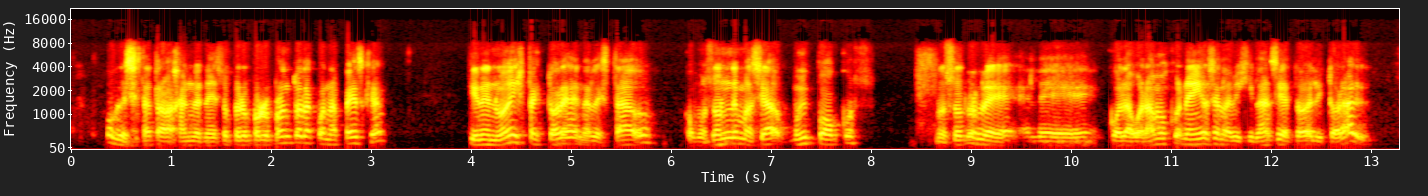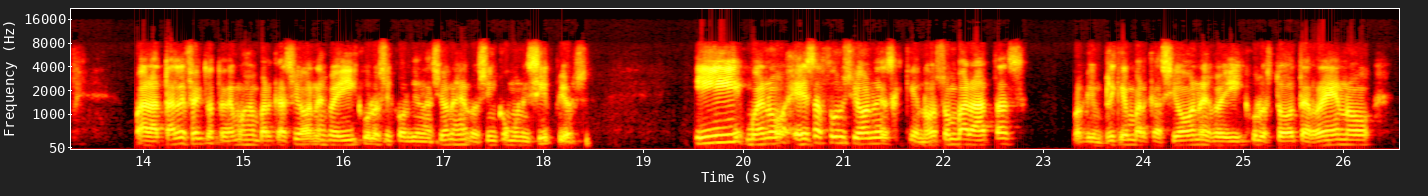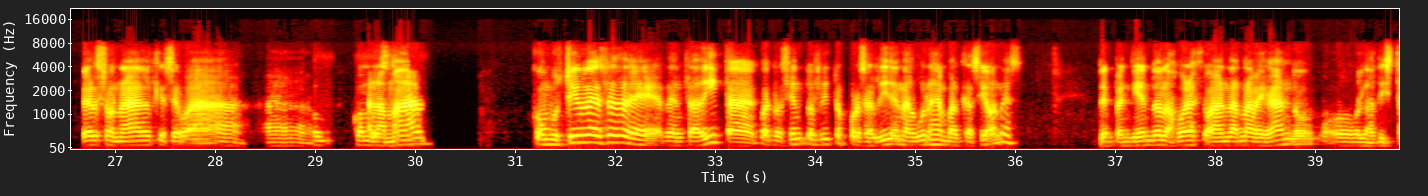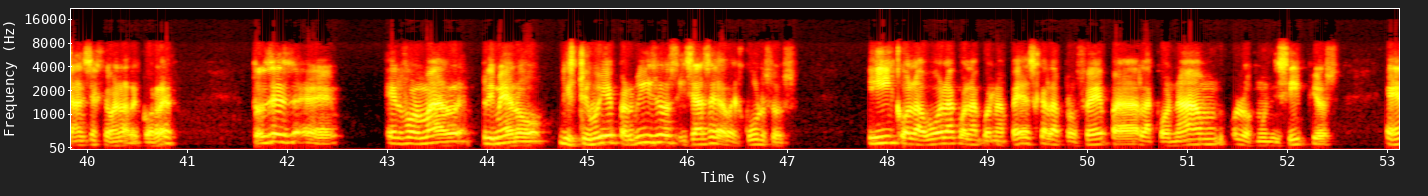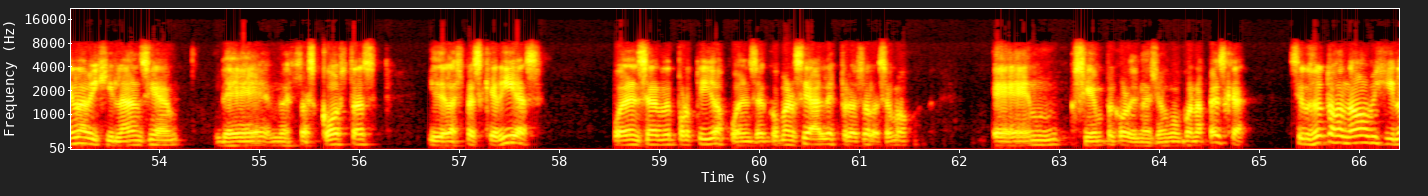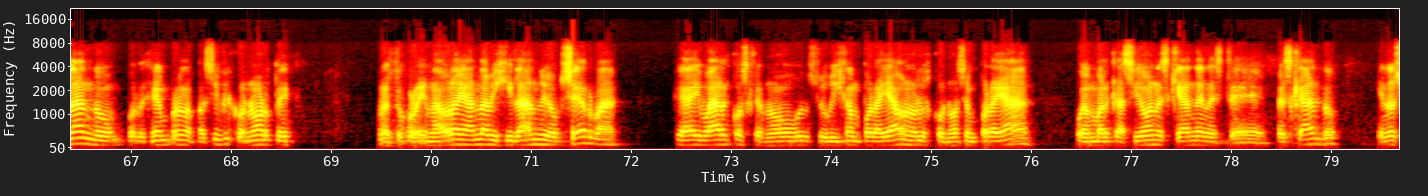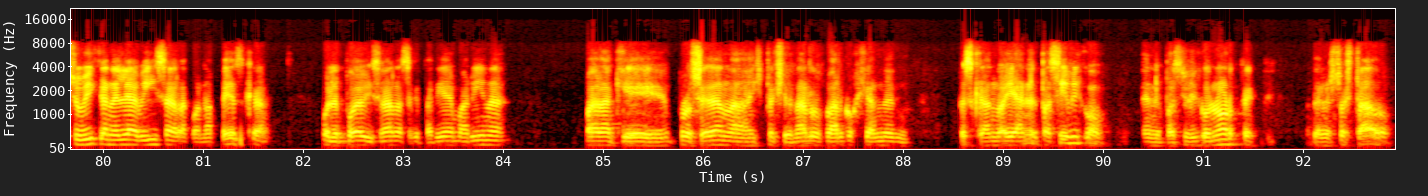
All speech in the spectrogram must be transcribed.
que se está trabajando en eso. Pero por lo pronto la Conapesca tiene nueve inspectores en el estado, como son demasiado, muy pocos, nosotros le, le, colaboramos con ellos en la vigilancia de todo el litoral. Para tal efecto tenemos embarcaciones, vehículos y coordinaciones en los cinco municipios. Y bueno, esas funciones que no son baratas, porque implica embarcaciones, vehículos, todo terreno, personal que se va a, a la mar. Combustible es de, de, entradita, 400 litros por salida en algunas embarcaciones, dependiendo de las horas que van a andar navegando o las distancias que van a recorrer. Entonces, eh, el formar primero distribuye permisos y se hace de recursos y colabora con la CONAPESCA, la PROFEPA, la CONAM, los municipios en la vigilancia de nuestras costas y de las pesquerías. Pueden ser deportivas, pueden ser comerciales, pero eso lo hacemos en siempre coordinación con Conapesca. Si nosotros andamos vigilando, por ejemplo, en el Pacífico Norte, nuestro coordinador ahí anda vigilando y observa que hay barcos que no se ubican por allá o no los conocen por allá, o embarcaciones que anden este, pescando y no se ubican, él le avisa a la Conapesca o le puede avisar a la Secretaría de Marina para que procedan a inspeccionar los barcos que anden pescando allá en el Pacífico, en el Pacífico Norte de nuestro estado.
